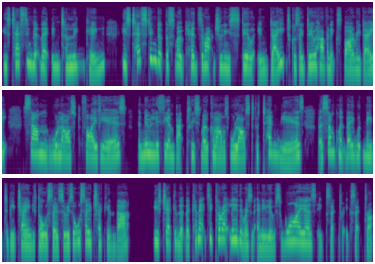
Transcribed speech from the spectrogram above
He's testing that they're interlinking. He's testing that the smoke heads are actually still in date because they do have an expiry date. Some will last five years. The new lithium battery smoke alarms will last for 10 years, but at some point they would need to be changed also. So he's also checking that. He's checking that they're connected correctly, there isn't any loose wires, etc., etc.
